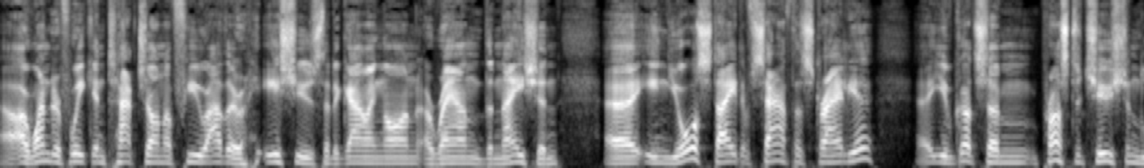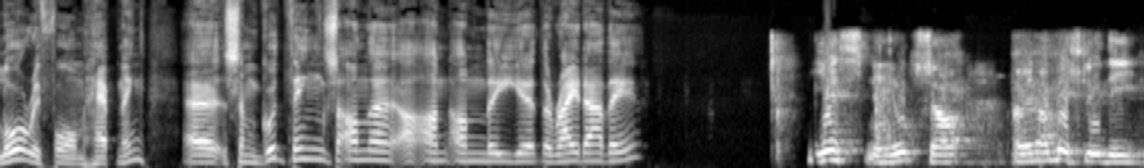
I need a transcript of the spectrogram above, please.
Uh, I wonder if we can touch on a few other issues that are going on around the nation. Uh, in your state of South Australia, uh, you've got some prostitution law reform happening. Some good things on the on on the the radar there. Yes, Neil. So, I mean, obviously, the,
